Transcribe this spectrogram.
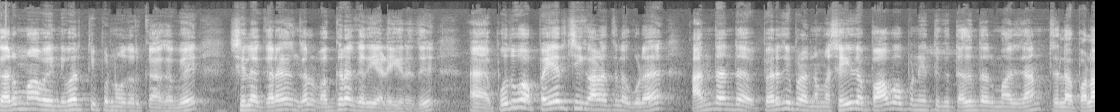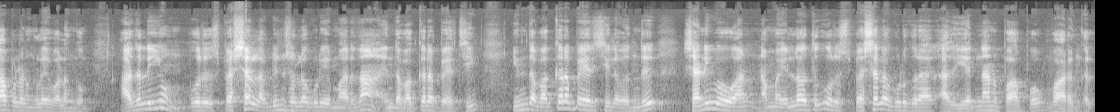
கர்மாவை நிவர்த்தி பண்ணுவதற்காகவே சில கிரகங்கள் வக்ரகதி அடைகிறது. பொதுவாக பயிற்சி காலத்தில் கூட அந்தந்த பிரதிபலன் நம்ம செய்த பாவ புண்ணியத்துக்கு தகுந்த மாதிரி தான் சில பலாபலன்களை வழங்கும். அதுலேயும் ஒரு ஸ்பெஷல் அப்படின்னு சொல்லக்கூடிய மாதிரி தான் இந்த வக்கர பயிற்சி. இந்த வக்கர பயிற்சியில் வந்து சனி பகவான் நம்ம எல்லாத்துக்கும் ஒரு ஸ்பெஷலை கொடுக்குறார். அது என்னன்னு பார்ப்போம் வாருங்கள்.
